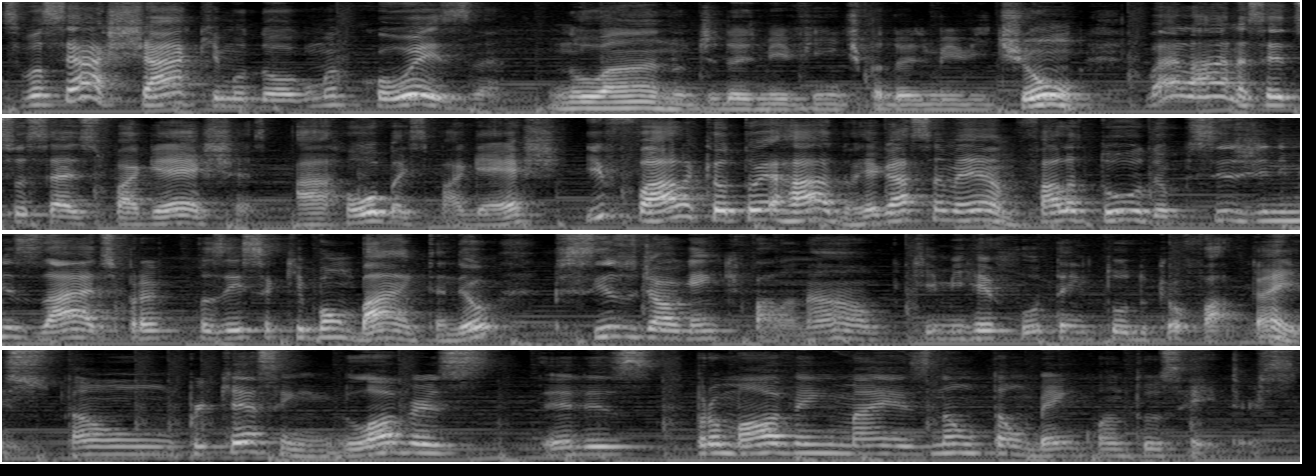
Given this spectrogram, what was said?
Se você achar que mudou alguma coisa no ano de 2020 para 2021, vai lá nas redes sociais Spaghetti, arroba Spaghetti, e fala que eu tô errado, regaça mesmo, fala tudo, eu preciso de inimizades para fazer isso aqui bombar, entendeu? Preciso de alguém que fala, não, que me refuta em tudo que eu falo. Então é isso. Então, porque assim, lovers, eles promovem, mas não tão bem quanto os haters.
